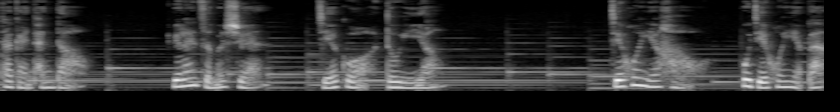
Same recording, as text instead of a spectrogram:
他感叹道：“原来怎么选，结果都一样。结婚也好，不结婚也罢，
